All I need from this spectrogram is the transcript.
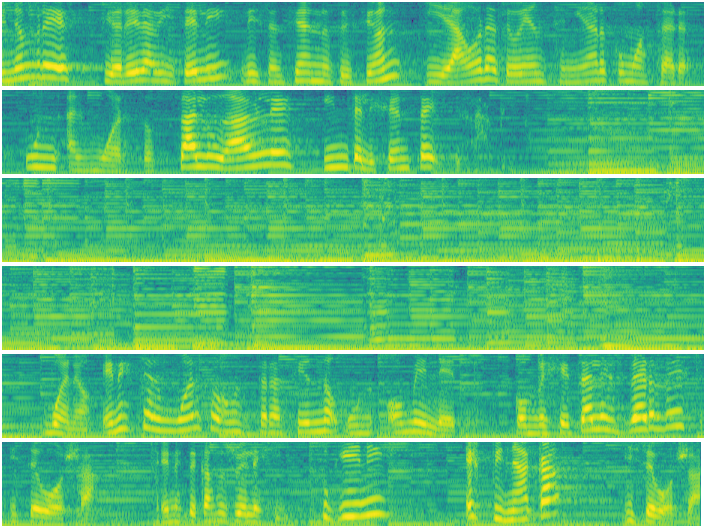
mi nombre es Fiorella Vitelli, licenciada en nutrición y ahora te voy a enseñar cómo hacer un almuerzo saludable, inteligente y rápido. Bueno, en este almuerzo vamos a estar haciendo un omelette con vegetales verdes y cebolla. En este caso yo elegí zucchini, espinaca y cebolla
